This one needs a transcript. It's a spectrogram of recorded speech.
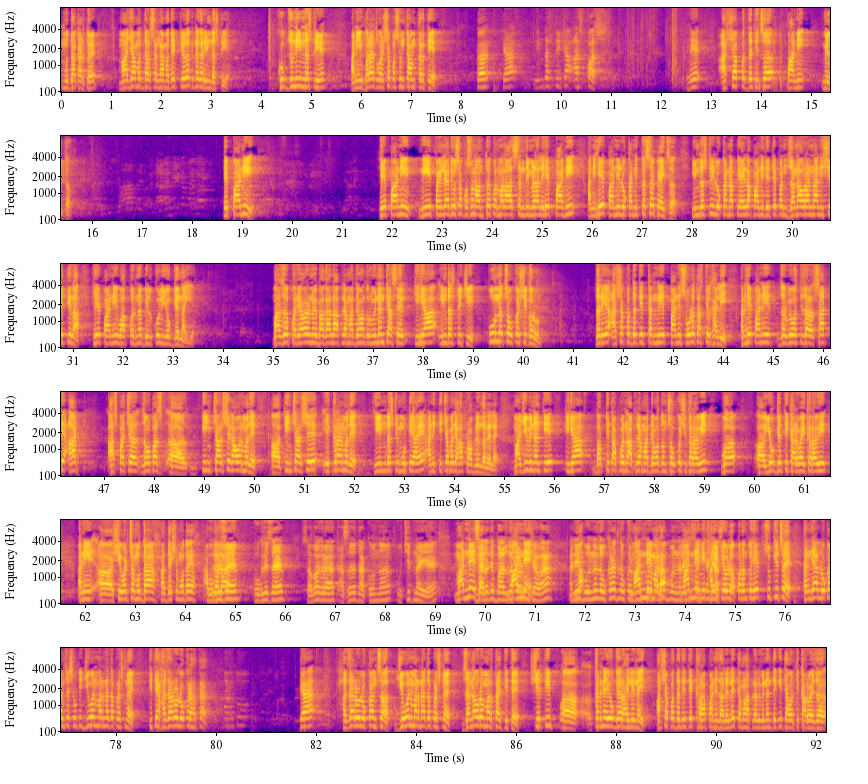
मुद्दा काढतोय. माझ्या मतदारसंघामध्ये टिळक नगर इंडस्ट्री आहे. खूप जुनी इंडस्ट्री आहे आणि बऱ्याच वर्षापासून काम करते. तर त्या इंडस्ट्रीच्या आसपास हे अशा पद्धतीचं पाणी मिळतं. हे पाणी हे पाणी मी पहिल्या दिवसापासून आणतोय पण मला आज संधी मिळाली. हे पाणी आणि हे पाणी लोकांनी कसं प्यायचं? इंडस्ट्री लोकांना प्यायला पाणी देते पण जनावरांना आणि शेतीला हे पाणी वापरणं बिलकुल योग्य नाहीये. माझं पर्यावरण विभागाला आपल्या माध्यमातून विनंती असेल की ह्या इंडस्ट्रीची पूर्ण चौकशी करून जर हे अशा पद्धतीत त्यांनी पाणी सोडत असतील खाली आणि हे पाणी जर व्यवस्थित झालं सात ते आठ आसपासच्या जवळपास तीन चारशे गावांमध्ये तीन चारशे एकरांमध्ये ही इंडस्ट्री मोठी आहे आणि तिच्यामध्ये हा प्रॉब्लेम झालेला आहे. माझी विनंती आहे की ह्या बाबतीत आपण आपल्या माध्यमातून चौकशी करावी व योग्य ती कारवाई करावी. आणि शेवटचा मुद्दा अध्यक्ष महोदय आपल्याला साहेब ओगले साहेब सभागृहात असं दाखवणं उचित नाहीये. मान्य आहे साहेब. बाजूला मान्य काढून आहे. ठेवा. आणि बोलणं लवकरात लवकर मान्य आहे मला मान्य आहे, मी खाली ठेवलं परंतु हे चुकीचं आहे. कारण या लोकांच्या शेवटी जीवन मरणाचा प्रश्न आहे. तिथे हजारो लोक राहतात. परंतु त्या हजारो लोकांचं जीवन मरणाचा प्रश्न आहे. जनावरं मरतायत तिथे. शेती अं, करण्यायोग्य राहिले नाही. अशा पद्धतीत ते खराब पाणी झालेलं आहे. त्यामुळे आपल्याला विनंती आहे की त्यावरती कारवाई जा-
